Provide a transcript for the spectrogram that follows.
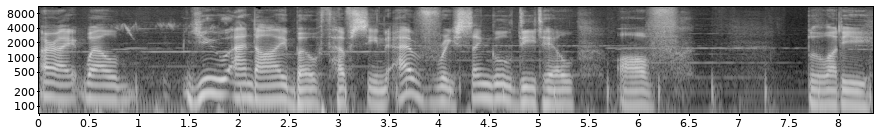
All right. Well, you and I both have seen every single detail of bloody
